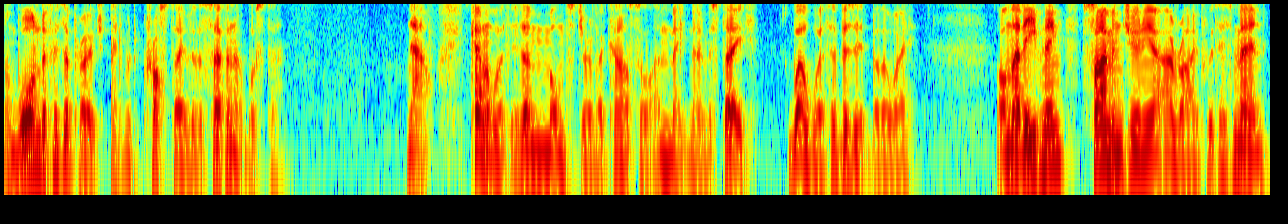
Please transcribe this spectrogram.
and warned of his approach, Edward crossed over the Severn at Worcester. Now, Kenilworth is a monster of a castle, and make no mistake, well worth a visit, by the way. On that evening, Simon Jr. arrived with his men.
